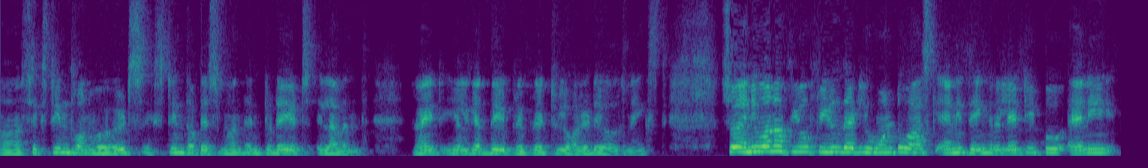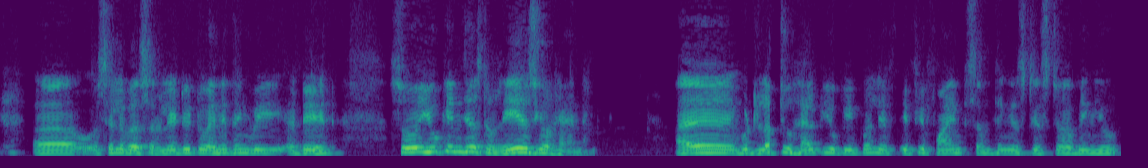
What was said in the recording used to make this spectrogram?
uh, 16th onwards, 16th of this month, and today it's 11th, right? You'll get the preparatory holiday next. So any one of you feel that you want to ask anything related to any uh, syllabus, related to anything we did, so you can just raise your hand I would love to help you people if, if you find something is disturbing you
